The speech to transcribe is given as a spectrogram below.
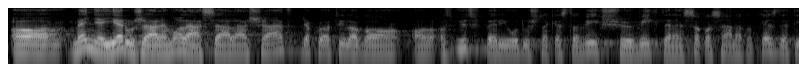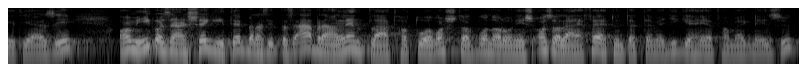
a mennyei Jeruzsálem alászállását, gyakorlatilag a, a, az üdvperiódusnak, ezt a végső, végtelen szakaszának a kezdetét jelzi, ami igazán segít ebben, az itt az ábrán lent látható a vastag vonalon, és az alá feltüntettem egy igehelyet, ha megnézzük,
